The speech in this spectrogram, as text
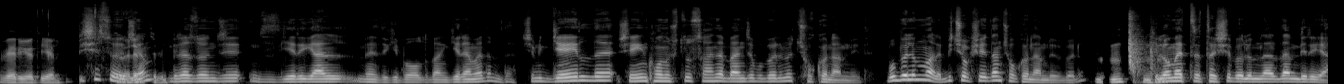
veriyor diyelim. Bir şey söyleyeceğim. Biraz önce yeri gelmedi gibi oldu. Ben giremedim de. Şimdi Gale'le şeyin konuştuğu sahne bence bu bölümde çok önemliydi. Bu bölüm var ya birçok şeyden çok önemli bir bölüm. Hı hı. Kilometre taşı bölümlerden biri yani.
